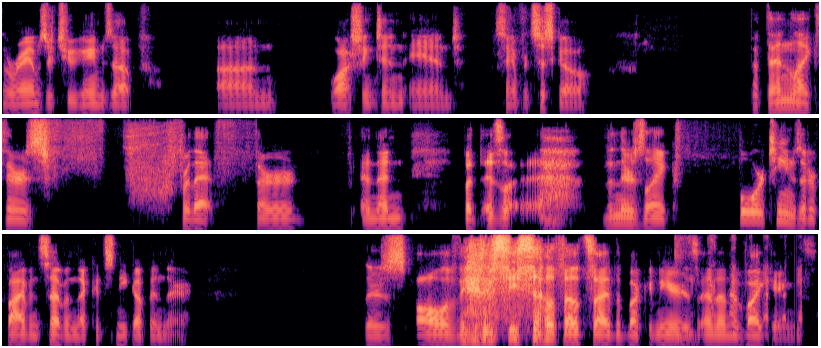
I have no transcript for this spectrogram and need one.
the Rams are two games up on Washington and San Francisco. But then like there's for that third and then but it's then there's like four teams that are 5 and 7 that could sneak up in there. There's all of the NFC South outside the Buccaneers and then the Vikings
